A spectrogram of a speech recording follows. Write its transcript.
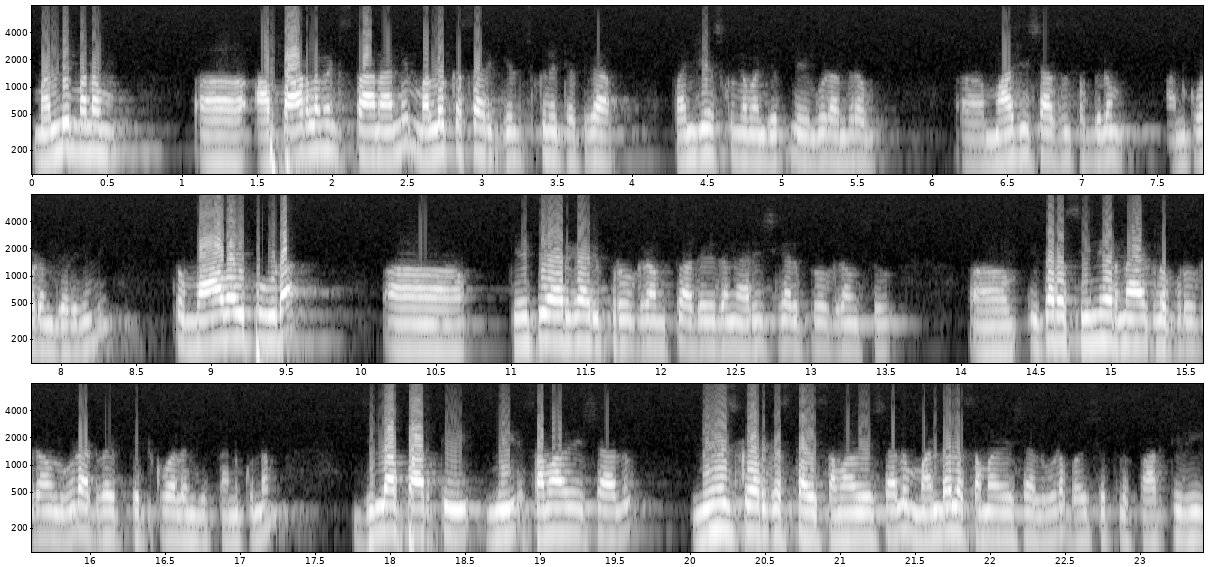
మళ్ళీ మనం ఆ, పార్లమెంట్ స్థానాన్ని మళ్ళొకసారి గెలుచుకునేటట్టుగా పనిచేసుకుందామని చెప్పి మేము కూడా అందరం మాజీ శాసనసభ్యులం అనుకోవడం జరిగింది. సో మా వైపు కూడా కేటీఆర్ గారి ప్రోగ్రామ్స్ అదేవిధంగా హరీష్ గారి ప్రోగ్రామ్స్ ఇతర సీనియర్ నాయకుల ప్రోగ్రాంలు కూడా అటువైపు పెట్టుకోవాలని చెప్పి అనుకున్నాం. జిల్లా పార్టీ మీ- సమావేశాలు నియోజకవర్గ స్థాయి సమావేశాలు మండల సమావేశాలు కూడా భవిష్యత్తులో పార్టీవి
